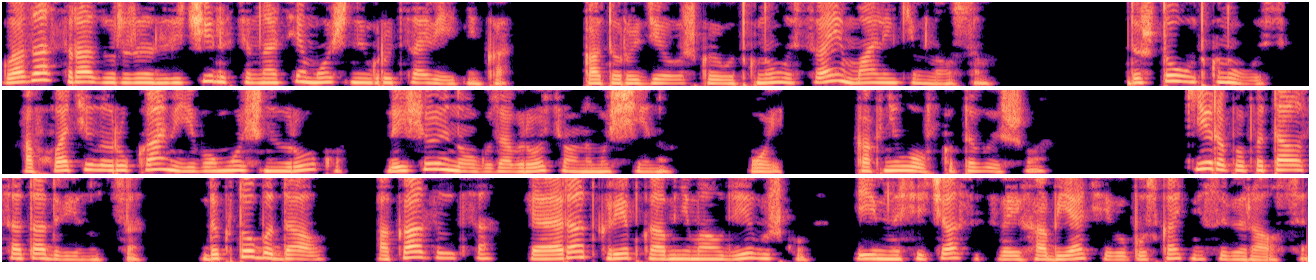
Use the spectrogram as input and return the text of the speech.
Глаза сразу же различили в темноте мощную грудь советника, которую девушка и уткнулась своим маленьким носом. Да что уткнулась? Обхватила руками его мощную руку, да еще и ногу забросила на мужчину. Ой, как неловко-то вышло. Кира попыталась отодвинуться. Да кто бы дал? Оказывается, и Айрат крепко обнимал девушку и именно сейчас из своих объятий выпускать не собирался.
